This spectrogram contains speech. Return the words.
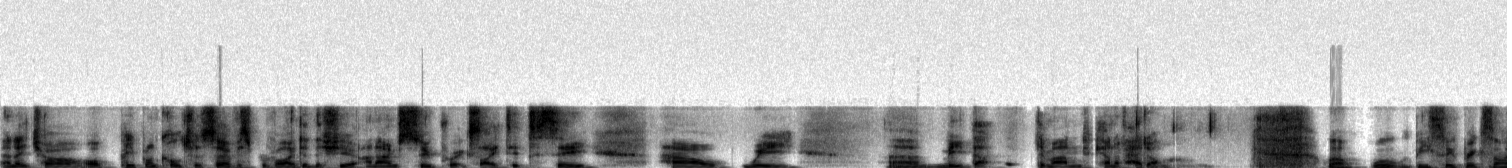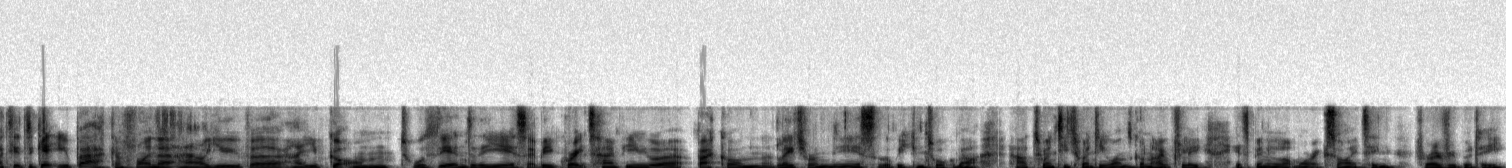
an HR or people and culture service provider this year, and I'm super excited to see how we uh, meet that demand kind of head on. Well, we'll be super excited to get you back and find out how you've uh, how you've got on towards the end of the year. So it'd be great to have you uh, back on later on in the year so that we can talk about how 2021's gone. Hopefully, it's been a lot more exciting for everybody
